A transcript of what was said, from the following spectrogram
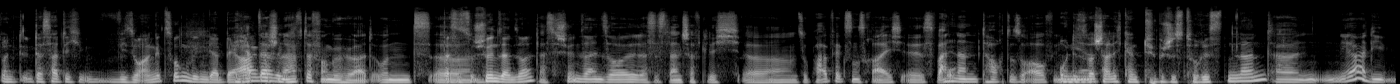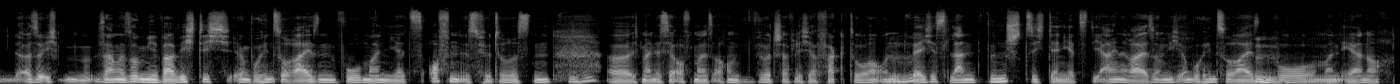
Und das hat dich wieso angezogen? Wegen der Berge? Ich habe da schon öfter davon gehört. Und, äh, dass es so schön sein soll? Dass es schön sein soll, dass es landschaftlich äh, super abwechslungsreich ist. Wandern oh. tauchte so auf. und es ist wahrscheinlich kein typisches Touristenland? Äh, ja, die, also ich sagen wir so, mir war wichtig, irgendwo hinzureisen, wo man jetzt offen ist für Touristen. Mhm. Äh, ich meine, ist ja oftmals auch ein wirtschaftlicher Faktor. Und mhm. welches Land wünscht sich denn jetzt die Einreise, um nicht irgendwo hinzureisen, mhm. wo man eher noch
